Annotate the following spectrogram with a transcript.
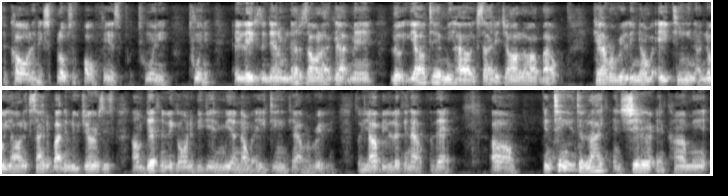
to call an explosive offense for 2020. Hey, ladies and gentlemen, that is all I got, man. Look, y'all tell me how excited y'all are about Calvin Ridley, number 18. I know y'all excited about the new jerseys. I'm definitely going to be getting me a number 18 Calvin Ridley. So y'all be looking out for that. Um, continue to like and share and comment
